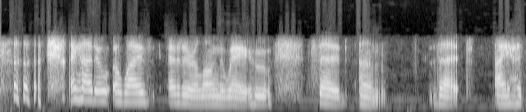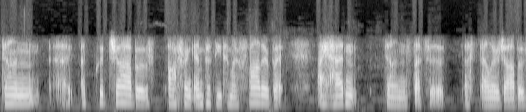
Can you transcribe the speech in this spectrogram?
I had a, a wise editor along the way who said um, that I had done a, a good job of offering empathy to my father, but I hadn't done such a, a stellar job of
